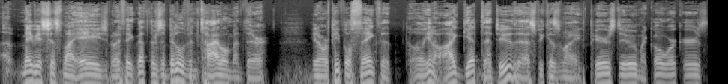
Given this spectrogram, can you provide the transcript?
uh, maybe it's just my age, but I think that there's a bit of entitlement there. You know, where people think that, oh, you know, I get to do this because my peers do, my coworkers,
